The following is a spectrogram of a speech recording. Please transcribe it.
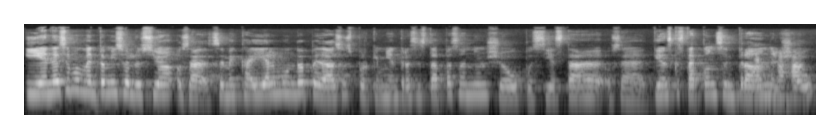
Y en ese momento mi solución, o sea, se me caía el mundo a pedazos porque mientras está pasando un show, pues sí está, o sea, tienes que estar concentrado en el show.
